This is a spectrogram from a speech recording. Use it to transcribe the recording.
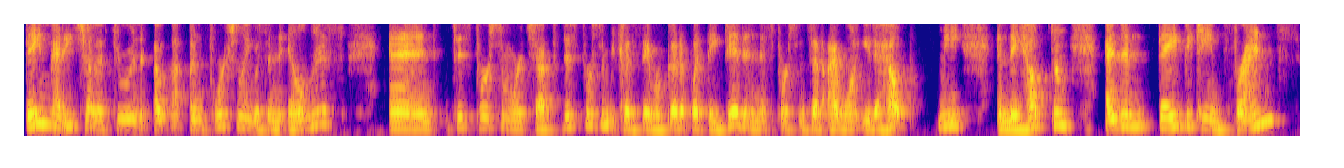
they met each other through an uh, unfortunately it was an illness, and this person reached out to this person because they were good at what they did, and this person said, "I want you to help me," and they helped them, and then they became friends.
